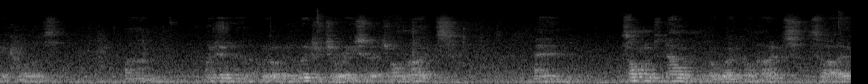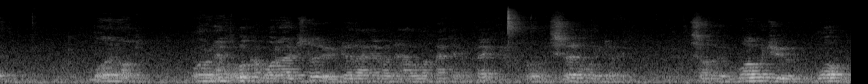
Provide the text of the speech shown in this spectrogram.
because um, I did a little bit of literature research on oats and someone's done the work on oats, so why not, not have a look at what oats do? Do they have an allopathic effect? Well, they certainly do. So why would you want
